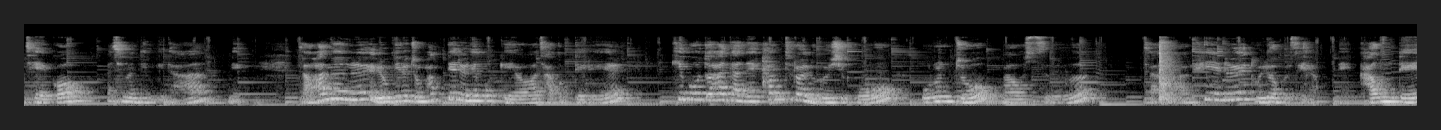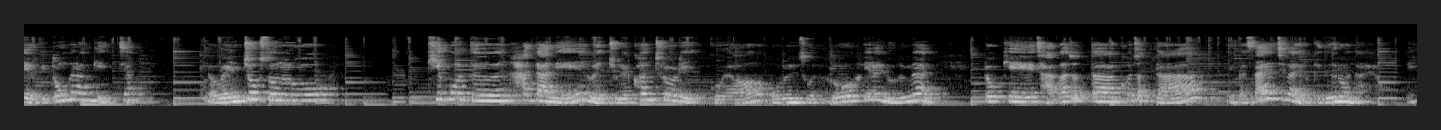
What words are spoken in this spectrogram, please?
제거 하시면 됩니다. 네. 자, 화면을 여기를 좀 확대를 해볼게요. 작업대를. 키보드 하단에 컨트롤 누르시고 오른쪽 마우스 자 휠을 돌려보세요. 네, 가운데 여기 동그란 게 있죠? 왼쪽 손으로 키보드 하단에 왼쪽에 컨트롤이 있고요. 오른손으로 휠을 누르면 이렇게 작아졌다 커졌다 얘가 사이즈가 이렇게 늘어나요. 네.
